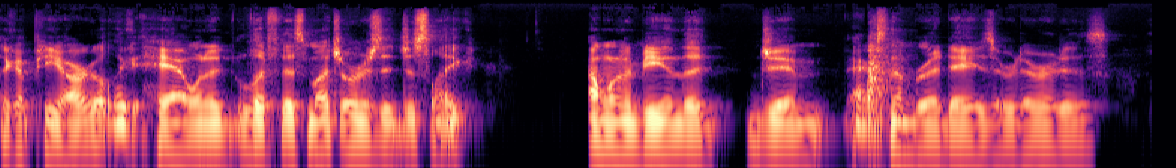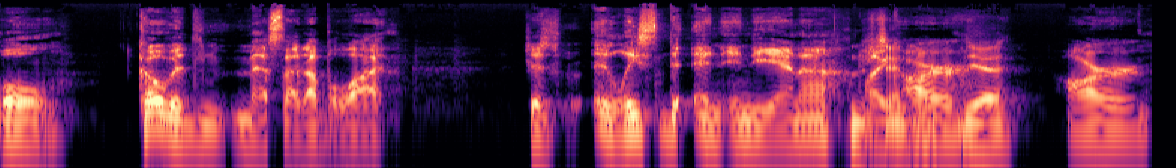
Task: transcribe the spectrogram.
like a PR goal? Like, hey, I want to lift this much, or is it just like I want to be in the gym X number of days or whatever it is? well, COVID's messed that up a lot. Just at least in Indiana, like our yeah. our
